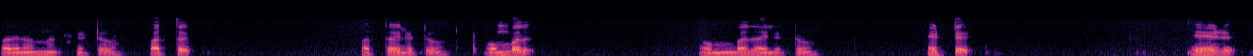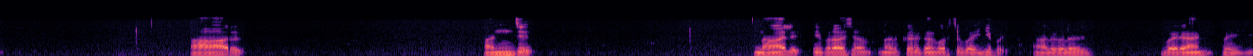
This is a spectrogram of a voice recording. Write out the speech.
പതിനൊന്ന് ഇട്ടു പത്ത്. പത്ത് അതിലിട്ടു ഒമ്പത്. ഒമ്പത് അതിലിട്ടു എട്ട്. ഏഴ്. ആറ്. അഞ്ച്. നാല്. ഈ പ്രാവശ്യം നറുക്കെടുക്കാൻ കുറച്ച് വൈകിപ്പോയി. ആളുകൾ വരാൻ വൈകി.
